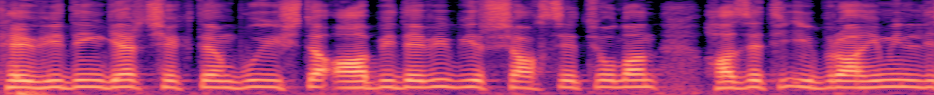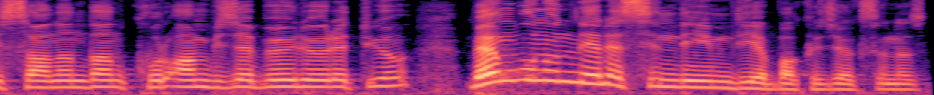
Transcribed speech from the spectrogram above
tevhidin gerçekten bu işte abidevi bir şahsiyeti olan Hazreti İbrahim'in lisanından Kur'an bize böyle öğretiyor. Ben bunun neresindeyim diye bakacaksınız.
